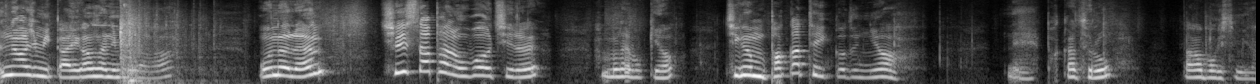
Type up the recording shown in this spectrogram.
안녕하십니까 이강산입니다. 오늘은 실사판 오버워치를 한번 해볼게요. 지금 바깥에 있거든요. 네, 바깥으로 나가보겠습니다.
